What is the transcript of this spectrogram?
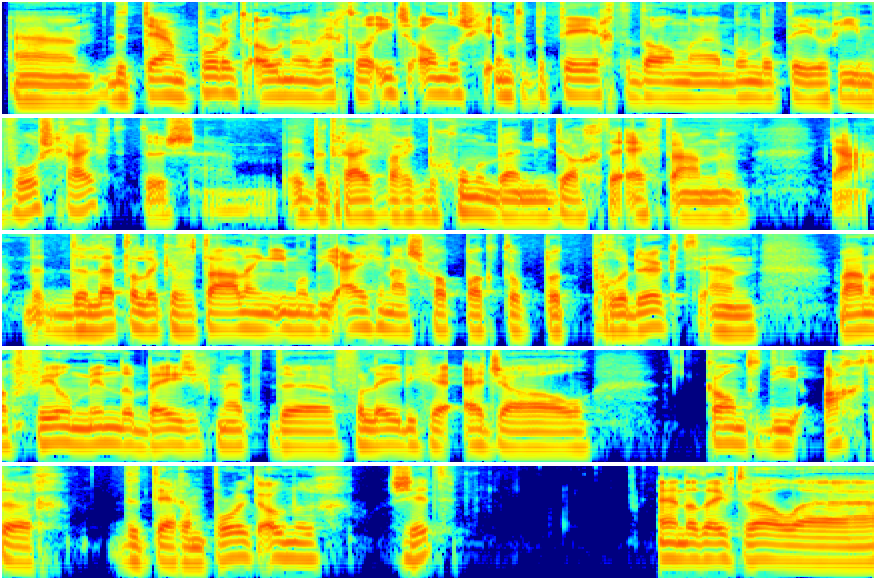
Ehm, de term product owner werd wel iets anders geïnterpreteerd dan, uh, dan de theorie hem voorschrijft. Dus ehm, het bedrijf waar ik begonnen ben, die dachten echt aan uh, ja, de, letterlijke vertaling. Iemand die eigenaarschap pakt op het product. En waren nog veel minder bezig met de volledige agile kant die achter de term product owner zit. En dat heeft wel uh,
